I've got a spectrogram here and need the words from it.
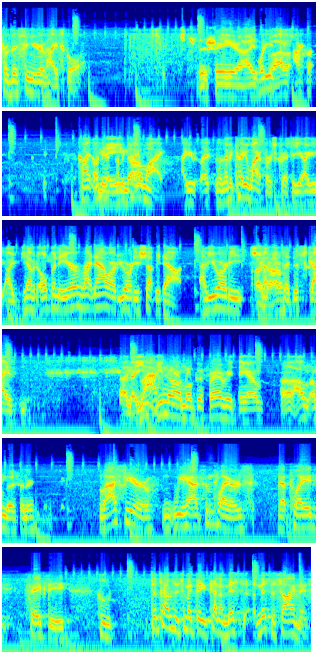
for the senior year of high school? The senior high What do school, you? I I, let me, I mean, let me tell you why. Are you, let, let me tell you why first, Chris. Are you, are you, are you, do you have an open ear right now, or do you already shut me down? Have you already Oh, shut, no. said this guy is? I know you, you know year I'm open for everything. I'm uh, I'm, I'm listening. Last year, we had some players that played safety who sometimes it seemed like they kind of miss missed assignments.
